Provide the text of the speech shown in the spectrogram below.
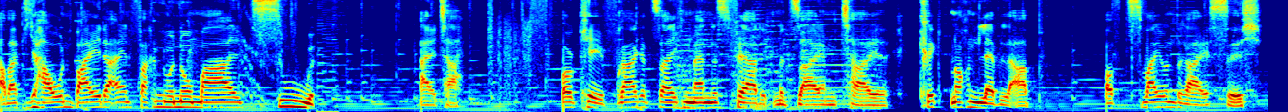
Aber die hauen beide einfach nur normal zu. Alter. Okay, Fragezeichen Man ist fertig mit seinem Teil. Kriegt noch ein Level up. Auf 32.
